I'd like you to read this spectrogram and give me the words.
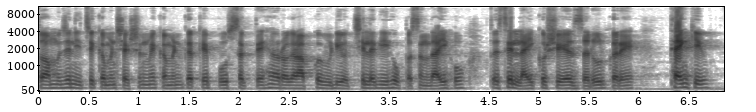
तो आप मुझे नीचे कमेंट सेक्शन में कमेंट करके पूछ सकते हैं और अगर आपको वीडियो अच्छी लगी हो, पसंद आई हो तो इसे लाइक और शेयर ज़रूर करें। थैंक यू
